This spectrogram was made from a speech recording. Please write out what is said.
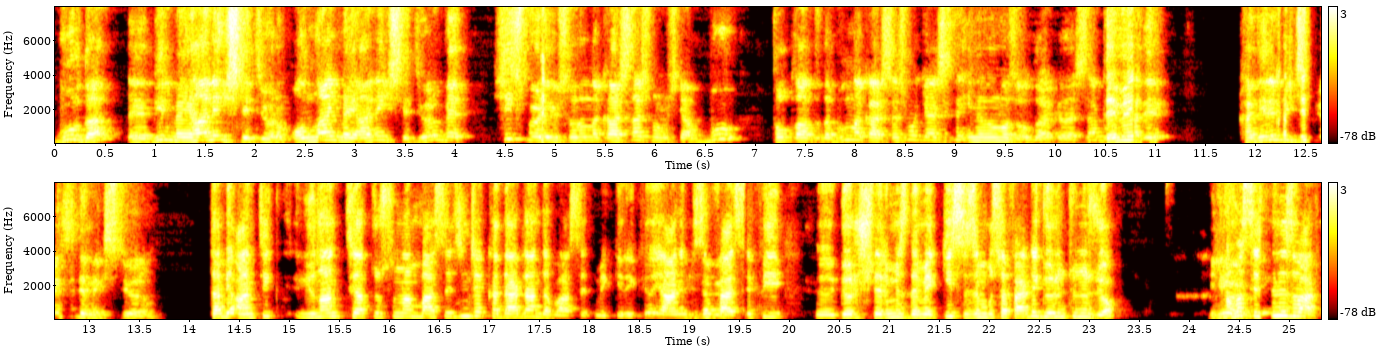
burada e, bir meyhane işletiyorum. Online meyhane işletiyorum ve hiç böyle bir sorunla karşılaşmamışken bu toplantıda bununla karşılaşmak gerçekten inanılmaz oldu arkadaşlar. Demek kaderin, kaderin bir cilvesi demek istiyorum. Tabii antik Yunan tiyatrosundan bahsedince kaderden de bahsetmek gerekiyor. Yani bizim Tabii. felsefi e, görüşlerimiz demek ki sizin bu sefer de görüntünüz yok. Biliyorum. Ama sesiniz var.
